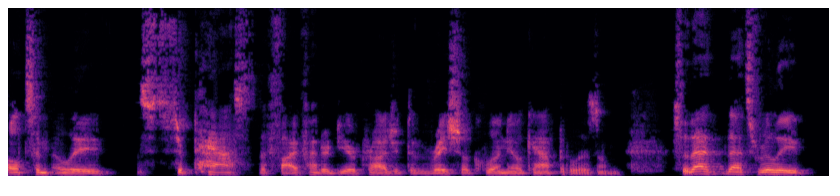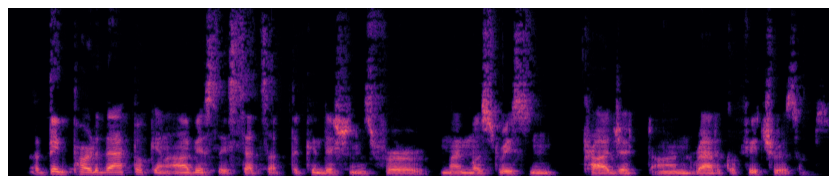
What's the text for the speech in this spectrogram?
ultimately surpass the 500 year project of racial colonial capitalism. So that that's really a big part of that book and obviously sets up the conditions for my most recent project on radical futurisms.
